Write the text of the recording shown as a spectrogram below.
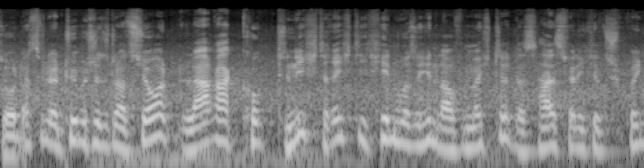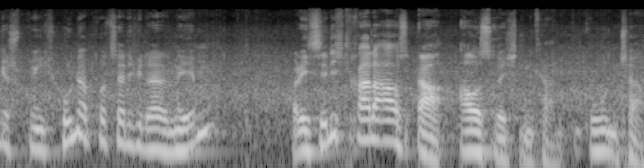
So, das ist wieder eine typische Situation. Lara guckt nicht richtig hin, wo sie hinlaufen möchte. Das heißt, wenn ich jetzt springe, springe ich hundertprozentig wieder daneben, weil ich sie nicht gerade aus, ja, ausrichten kann. Guten Tag.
